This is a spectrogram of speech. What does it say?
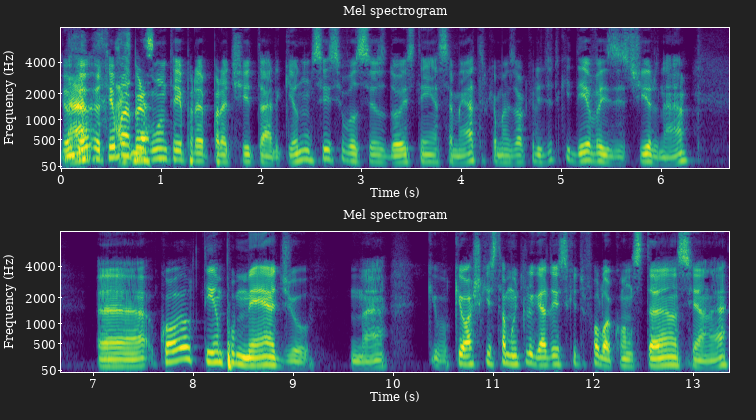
Eu, né? eu, eu, tenho uma pergunta aí para ti, Tarek. Eu não sei se vocês dois têm essa métrica, mas eu acredito que deva existir, né? Uh, qual é o tempo médio, né? Que, que eu acho que está muito ligado a isso que tu falou, constância, né?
